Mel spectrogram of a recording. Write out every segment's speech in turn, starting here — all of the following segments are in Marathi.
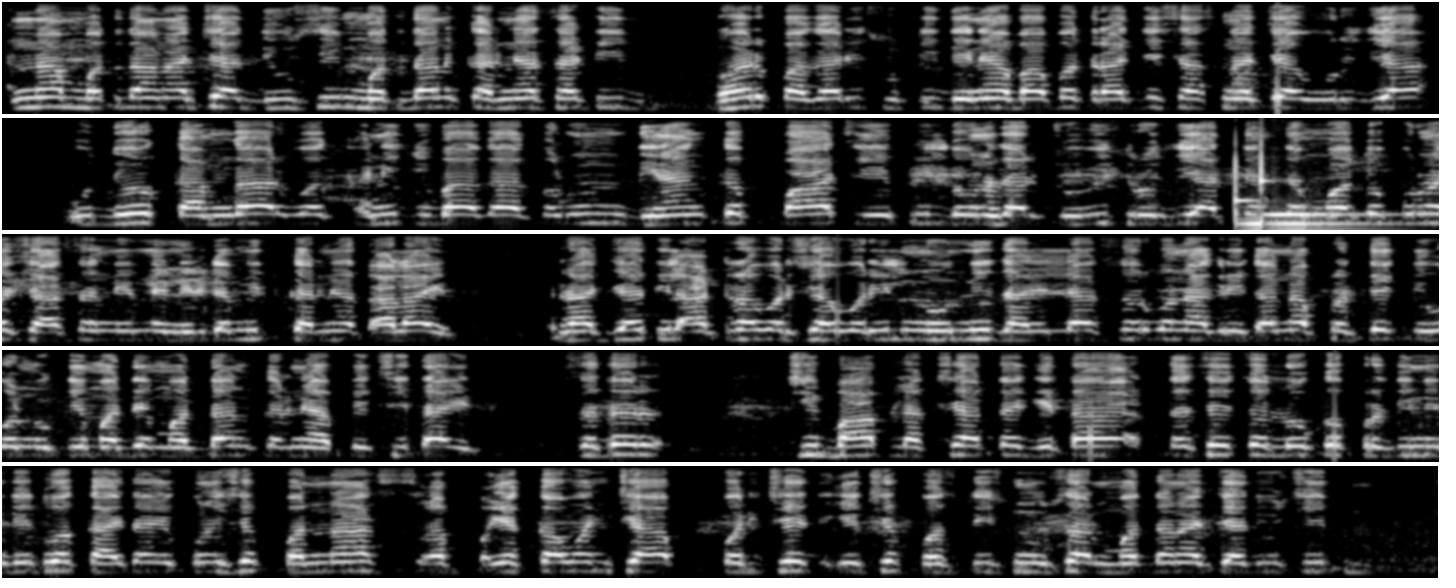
ना मतदानाच्या दिवशी मतदान करण्यासाठी भर पगारी सुट्टी देण्याबाबत राज्य शासनाच्या ऊर्जा उद्योग कामगार व खनिज विभागाकडून दिनांक पाच एप्रिल दोन हजार चोवीस रोजी अत्यंत महत्त्वपूर्ण शासन निर्णय निर्गमित करण्यात आला आहे. राज्यातील अठरा वर्षावरील नोंदणी झालेल्या सर्व नागरिकांना प्रत्येक निवडणुकीमध्ये मतदान करणे अपेक्षित आहे. सदर ची बाब लक्षात घेता तसेच लोकप्रतिनिधित्व कायदा एकोणीसशे पन्नास एकावन्नच्या परिच्छेद एकशे पस्तीसनुसार मतदानाच्या दिवशी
